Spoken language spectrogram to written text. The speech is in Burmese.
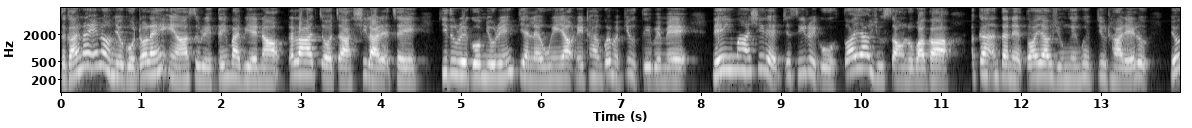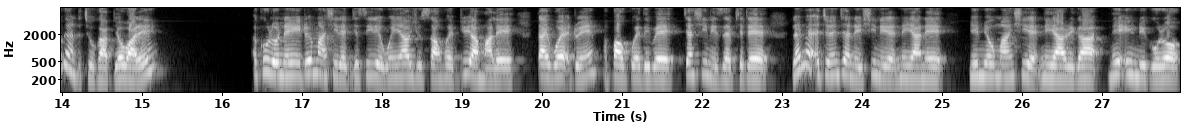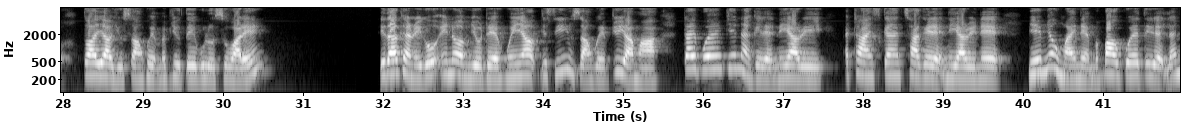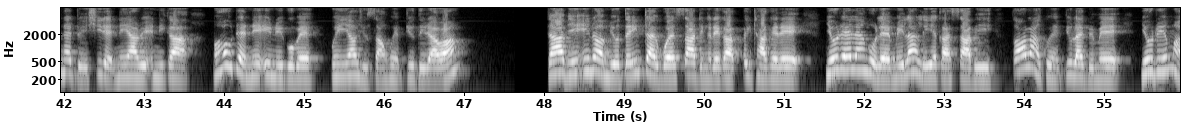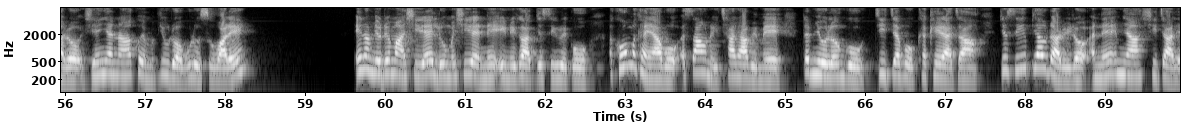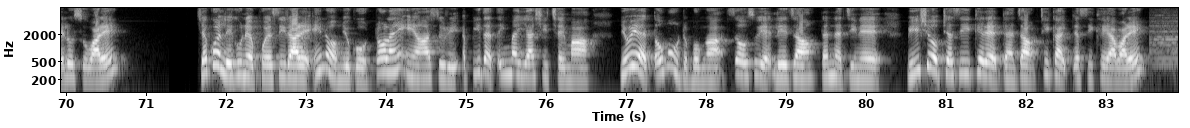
စကိုင်းတိုင်းအင်းတော်မြို့ကိုတော်လိုင်းအင်အားစုတွေသိမ်းပိုက်ပြီးတဲ့နောက်တလားကြော်ကြာရှိလာတဲ့အချိန်ပြည်သူတွေကိုမျိုးရင်းပြန်လည်ဝင်ရောက်နေထိုင်ခွင့်မပြုသေးပေမဲ့နေအိမ်မှာရှိတဲ့ပစ္စည်းတွေကိုတွားရောက်ယူဆောင်လိုပါကအကန့်အသတ်နဲ့တွားရောက်ယူငင်ခွင့်ပြုထားတယ်လို့မြို့ကန်တချို့ကပြောပါရယ်အခုလိုနေအိမ်အတွင်းမှာရှိတဲ့ပစ္စည်းတွေဝင်ရောက်ယူဆောင်ခွင့်ပြုရမှာလဲတိုက်ပွဲအတွင်းမပေါက်ကွဲသေးပဲကြန့်ရှိနေဆဲဖြစ်တဲ့လက်နက်အကျွမ်းကျန်တွေရှိနေတဲ့နေရာနဲ့မြေမြုံမိုင်းရှိတဲ့နေရာတွေကနေအိမ်တွေကိုတော့ တွားရောက်ယူဆောင်ခွင့်မပြုသေးဘူးလို့ဆိုပါတယ်။ဒေသခံတွေကိုအင်းတော်မြို့တဲဝင်ရောက်ပစ္စည်းယူဆောင်ခွင့်ပြုရမှာတိုက်ပွဲပြင်းထန်ခဲ့တဲ့နေရာတွေအထိုင်စကန်ချခဲ့တဲ့နေရာတွေနဲ့မြေမြုပ်မိုင်းနဲ့မပေါက်ကွဲသေးတဲ့လက်နက်တွေရှိတဲ့နေရာတွေအနီးကမဟုတ်တဲ့နေအိမ်တွေကိုပဲဝင်ရောက်ယူဆောင်ခွင့်ပြုသေးတာပါ။ဒါအပြင်အင်းတော်မြို့သိမ်းတိုက်ပွဲစတင်ကလေးကပိတ်ထားခဲ့တဲ့မြို့တဲလန်းကိုလည်းမေလ၄ရက်ကစပြီး သွားလာခွင့်ပြုလိုက်ပေမဲ့မြို့တွင်းမှာတော့ရင်ရနာခွင့်မပြုတော့ဘူးလို့ဆိုပါတယ်။အင်းတော်မြို့တွင်းမှာရှိတဲ့လူမရှိတဲ့နေအိမ်တွေကပစ္စည်းတွေကိုအခိုးမခံရဖို့အဆောင်တွေချထားပေမဲ့တစ်မျိုးလုံးကိုကြီးကြပ်ဖို့ခက်ခဲတာကြောင့်ပစ္စည်းပြောက်တာတွေတော့အနည်းအများရှိကြတယ်လို့ဆိုပါတယ်။ရက်ွက်လေးခုနဲ့ဖွဲ့စည်းထားတဲ့အင်းတော်မြို့ကိုတော်လိုင်းအင်အားစုတွေအပိသက်သိမ်းမှတ်ရရှိချိန်မှာမြို့ရဲ့သုံးပုံတစ်ပုံကစုပ်စုရဲ့လေချောင်းလက်နက်ကြီးနဲ့မီးရှို့ဖျက်ဆီးခဲ့တဲ့ဒဏ်ကြောင့်ထိခိုက်ပျက်စီးခဲ့ရပါတယ်။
